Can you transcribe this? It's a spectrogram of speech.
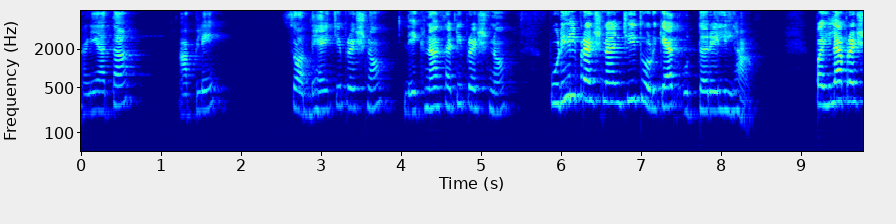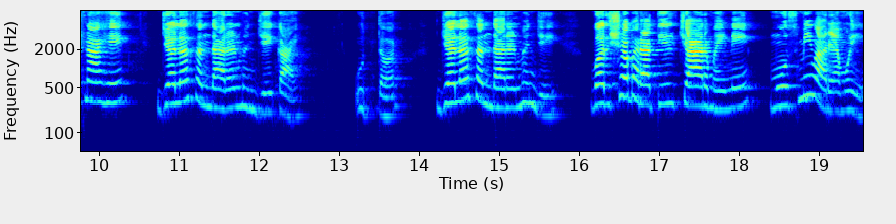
आणि आता आपले स्वाध्यायाचे प्रश्न लेखनासाठी प्रश्न पुढील प्रश्नांची थोडक्यात उत्तरे लिहा. पहिला प्रश्न आहे जलसंधारण म्हणजे काय? उत्तर जलसंधारण म्हणजे वर्षभरातील चार महिने मोसमी वाऱ्यामुळे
